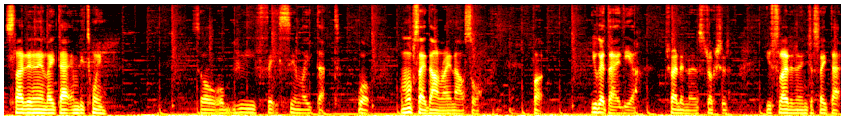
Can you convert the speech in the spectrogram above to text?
slide it in like that in between. So we'll be facing like that. Well I'm upside down right now so but you get the idea. Try it in the instruction. You slide it in just like that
